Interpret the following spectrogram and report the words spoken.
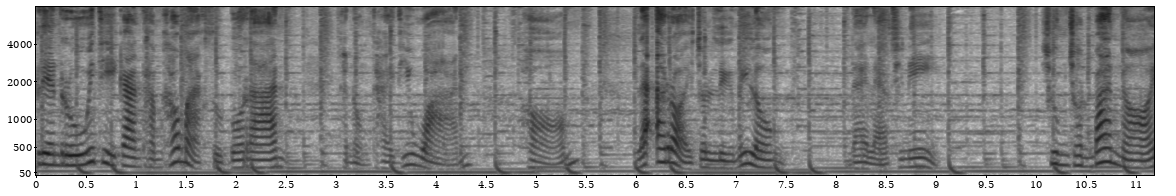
เรียนรู้วิธีการทำข้าวหมากสูตรโบราณ ขนมไทยที่หวาน หอม และอร่อยจนลืมไม่ลง ได้แล้วที่นี่ ชุมชนบ้านน้อย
